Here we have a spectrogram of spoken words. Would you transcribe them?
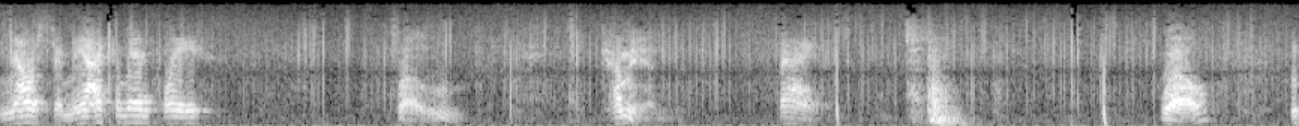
No, sir. May I come in, please? Well, come in. Thanks. Well,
